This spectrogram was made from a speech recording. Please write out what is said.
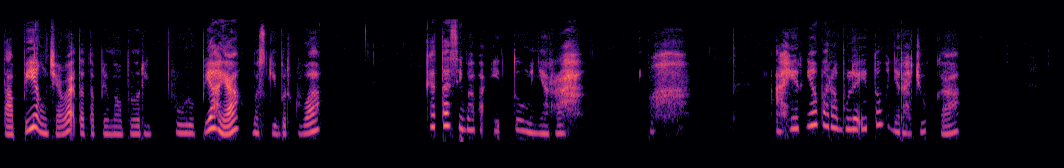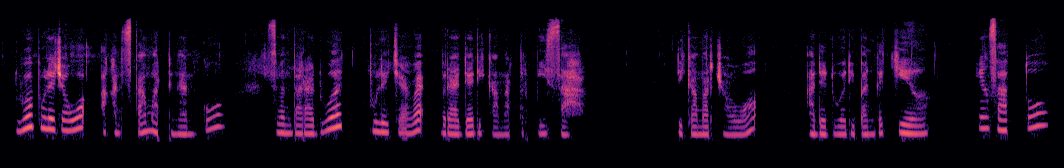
Tapi yang cewek tetap 50 ribu rupiah ya, meski berdua. Kata si bapak itu menyerah. Akhirnya para bule itu menyerah juga. Dua bule cowok akan sekamar denganku, sementara dua bule cewek berada di kamar terpisah. Di kamar cowok ada dua dipan kecil. Yang satu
